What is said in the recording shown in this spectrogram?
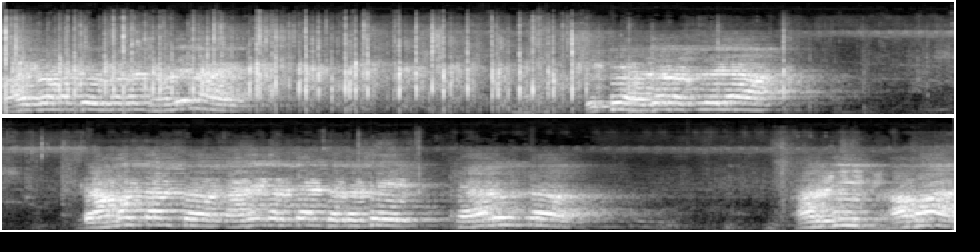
कार्यक्रमाचे उद्घाटन झालेलं आहे इथे हजर असलेल्या ग्रामस्थांचं कार्यकर्त्यांचं तसेच खेळाडूंचं हार्दिक आभार.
